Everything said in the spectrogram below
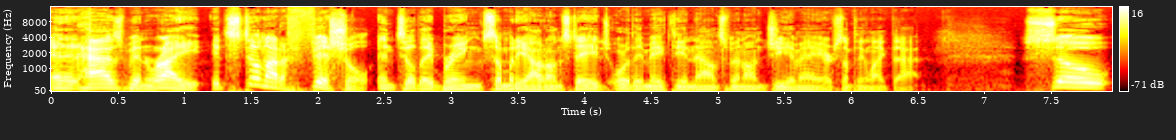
and it has been right, it's still not official until they bring somebody out on stage or they make the announcement on GMA or something like that. So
